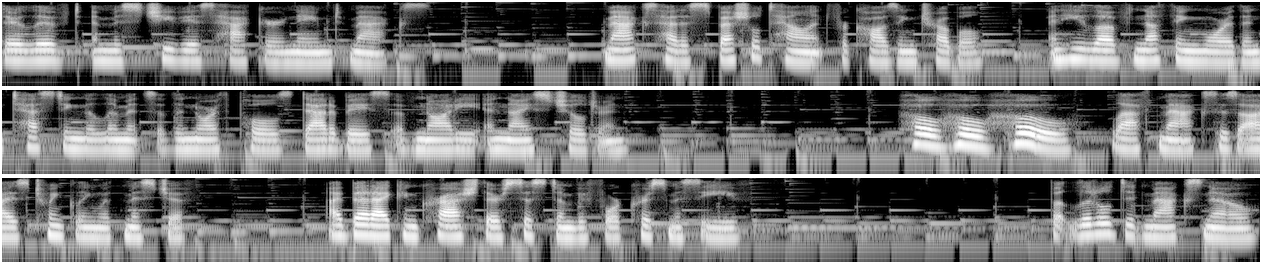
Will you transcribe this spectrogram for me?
there lived a mischievous hacker named Max. Max had a special talent for causing trouble, and he loved nothing more than testing the limits of the North Pole's database of naughty and nice children. Ho ho ho, laughed Max, his eyes twinkling with mischief. I bet I can crash their system before Christmas Eve. But little did Max know,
